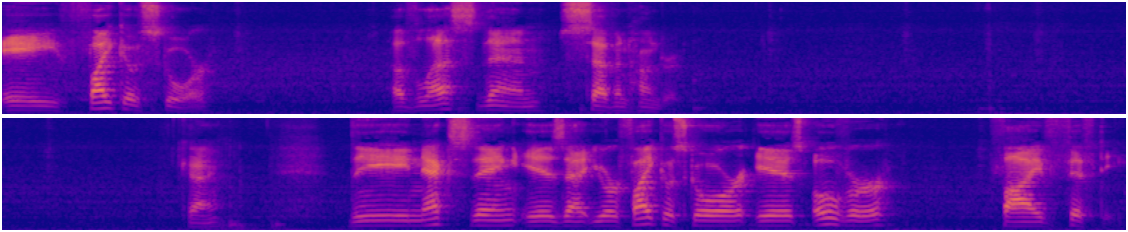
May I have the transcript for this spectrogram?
a FICO score of less than 700. Okay. The next thing is that your FICO score is over 550.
